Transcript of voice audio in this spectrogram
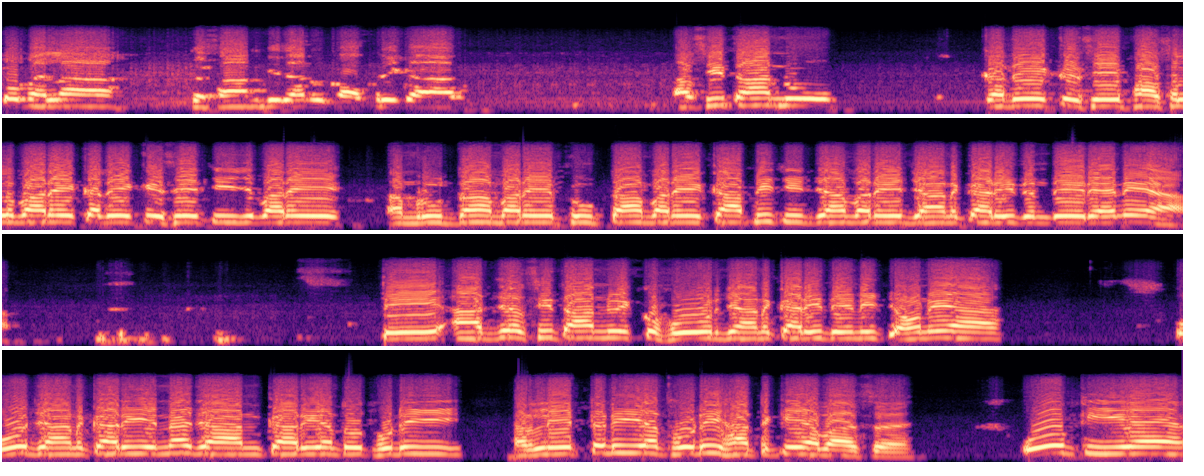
ਤੋਂ ਪਹਿਲਾਂ ਕਿਸਾਨ ਵੀਰਾਂ ਨੂੰ ਸਤਿ ਸ੍ਰੀ ਅਕਾਲ। ਅਸੀਂ ਤੁਹਾਨੂੰ ਕਦੇ ਕਿਸੇ ਫਸਲ ਬਾਰੇ, ਕਦੇ ਕਿਸੇ ਚੀਜ਼ ਬਾਰੇ, ਅਮਰੂਦਾਂ ਬਾਰੇ, ਫਰੂਟਾਂ ਬਾਰੇ, ਕਾਫੀ ਚੀਜ਼ਾਂ ਬਾਰੇ ਜਾਣਕਾਰੀ ਦਿੰਦੇ ਰਹਿੰਦੇ ਆ ਤੇ ਅੱਜ ਅਸੀਂ ਤੁਹਾਨੂੰ ਇੱਕ ਹੋਰ ਜਾਣਕਾਰੀ ਦੇਣੀ ਚਾਹੁੰਦੇ ਆ ਉਹ ਜਾਣਕਾਰੀ ਇਹਨਾਂ ਜਾਣਕਾਰੀਆਂ ਤੋਂ ਥੋੜੀ ਰਿਲੇਟਡ ਹੀ ਆ ਥੋੜੀ ਹਟ ਕੇ ਆ ਬਸ। ਉਹ ਕੀ ਹੈ?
